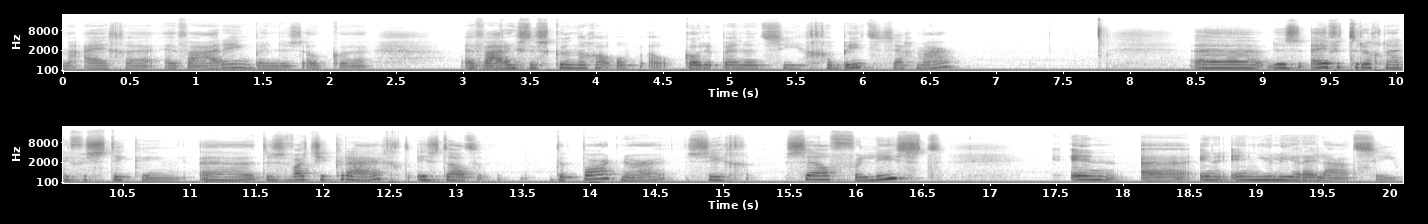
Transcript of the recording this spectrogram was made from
mijn eigen ervaring. Ik ben dus ook uh, ervaringsdeskundige op, op codependency gebied, zeg maar. dus even terug naar die verstikking. dus wat je krijgt is dat de partner zichzelf verliest in, in, in jullie relatie.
